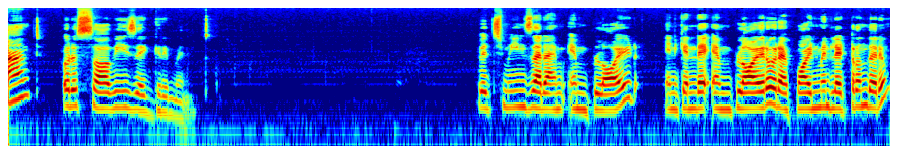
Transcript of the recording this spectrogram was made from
ആൻഡ് ഒരു സർവീസ് എഗ്രിമെൻറ്റ് വിച്ച് മീൻസ് ദാറ്റ് ഐ എം എംപ്ലോയിഡ് എനിക്ക് എൻ്റെ എംപ്ലോയർ ഒരു അപ്പോയിൻമെൻറ്റ് ലെറ്ററും തരും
